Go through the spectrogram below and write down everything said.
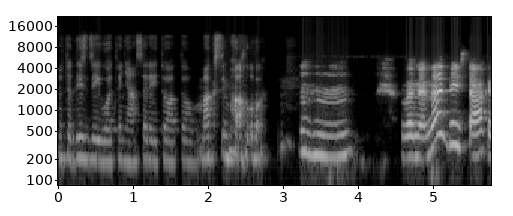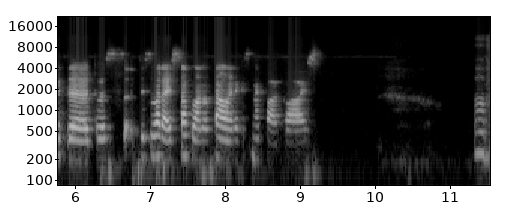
nu, tad izdzīvot viņās arī to, to maksimālo. Mm -hmm. Vai vienmēr bijis tā, ka uh, tos, tas varēs saplānot tā, lai nekas nepārklājas? Oh,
